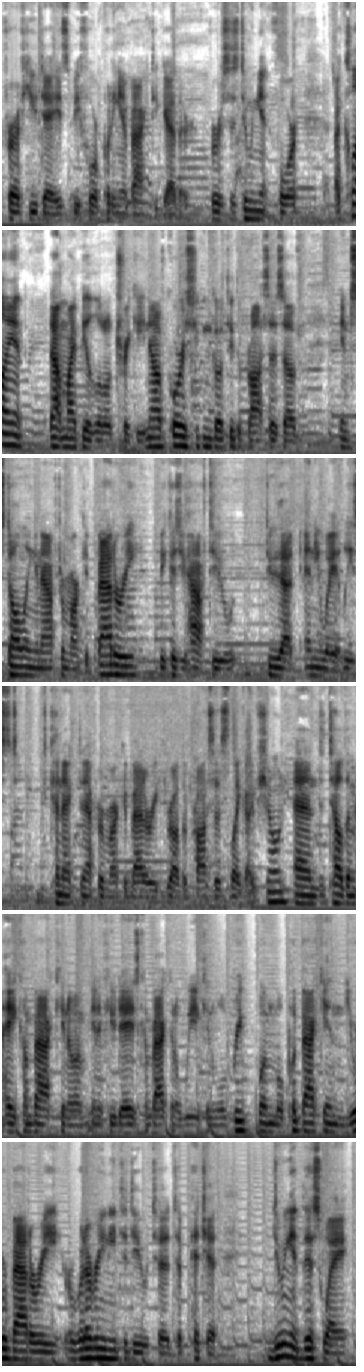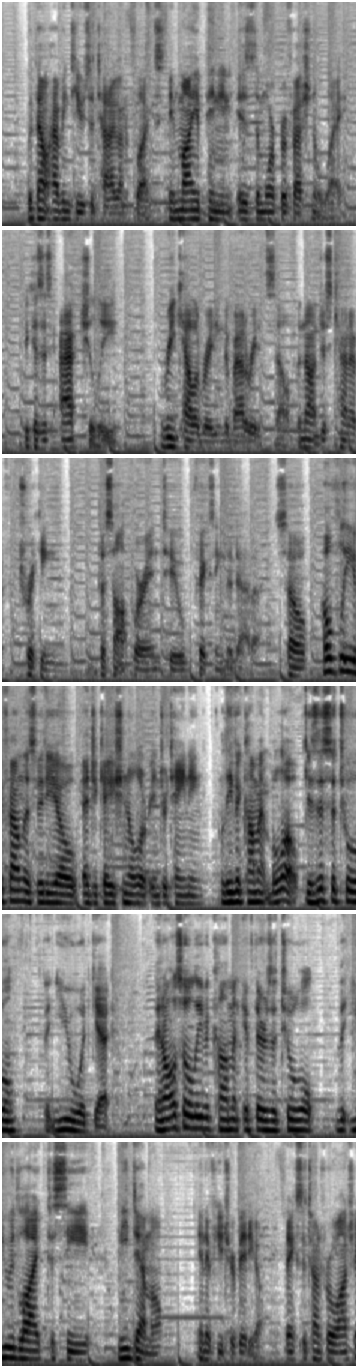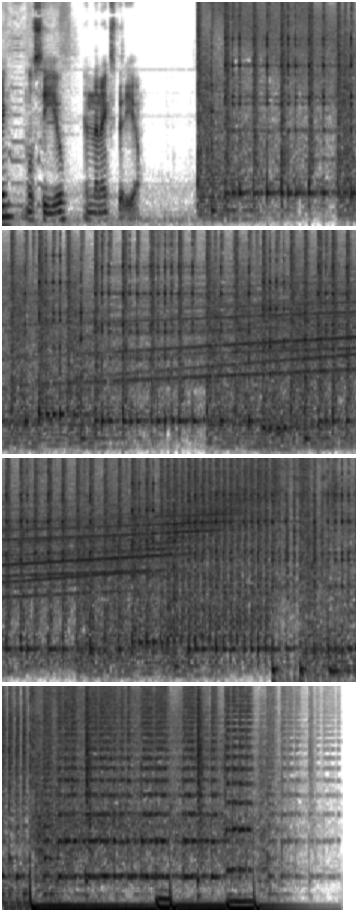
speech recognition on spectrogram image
for a few days before putting it back together versus doing it for a client that might be a little tricky. Now, of course, you can go through the process of installing an aftermarket battery because you have to do that anyway, at least connect an aftermarket battery throughout the process like I've shown and tell them hey come back you know in a few days come back in a week and we'll re- when we'll put back in your battery or whatever you need to do to, to pitch it. Doing it this way without having to use a tag on flex in my opinion is the more professional way because it's actually recalibrating the battery itself and not just kind of tricking the software into fixing the data. So hopefully you found this video educational or entertaining. Leave a comment below. Is this a tool that you would get? And also leave a comment if there's a tool that you would like to see me demo in a future video. Thanks a ton for watching. We'll see you in the next video.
